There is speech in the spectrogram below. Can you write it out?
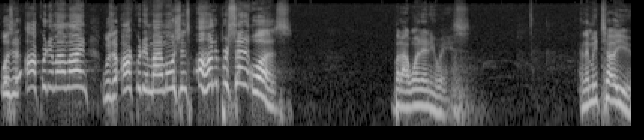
Was it awkward in my mind? Was it awkward in my emotions? 100% it was. But I went anyways. And let me tell you,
